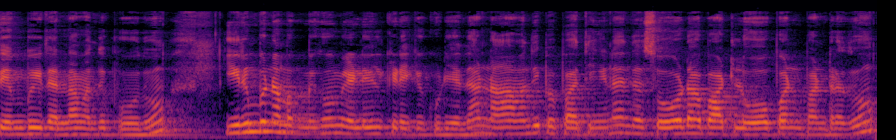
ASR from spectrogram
செம்பு இதெல்லாம் வந்து போதும். இரும்பு நமக்கு மிகவும் எளிதில் கிடைக்கக்கூடியதான் நான் வந்து இப்போ பார்த்தீங்கன்னா இந்த சோடா பாட்டில் ஓப்பன் பண்ணுறதும்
